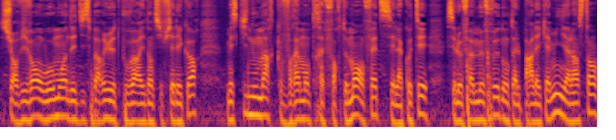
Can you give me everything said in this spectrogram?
survivants ou au moins des disparus et de pouvoir identifier les corps. Mais ce qui nous marque vraiment très fortement, en fait, c'est la côté, c'est le fameux feu dont elle parlait Camille à l'instant.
